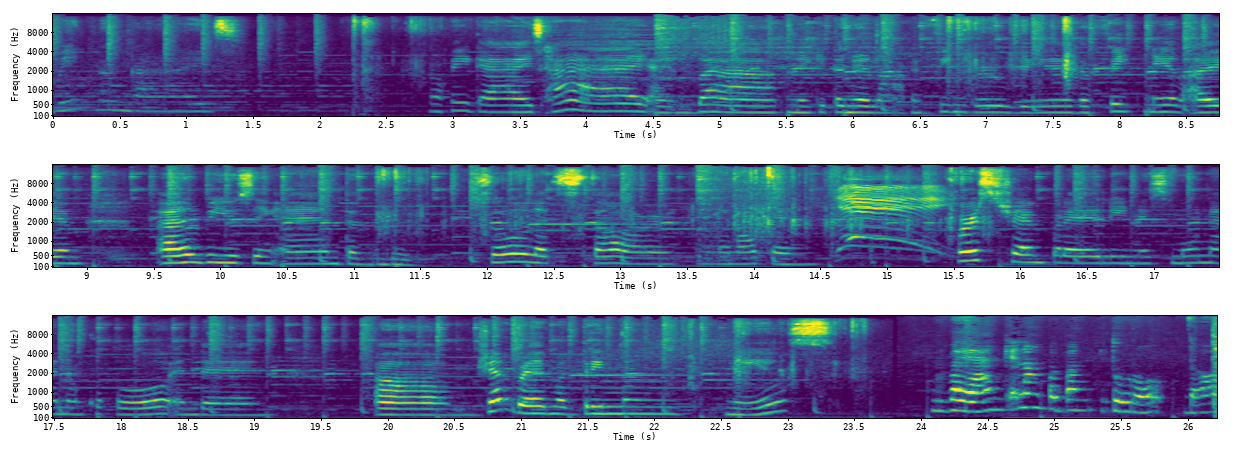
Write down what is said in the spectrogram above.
Wait lang, guys. Okay, guys. Hi! I'm back. Nakikita nyo lang aking finger with the fake nail I am I'll be using and the glue. So, let's start. Tingnan natin. First, syempre, linis muna ng kuko and then um, syempre, mag-trim ng nails. Ano ba yan? Kailangan pa bang ituro? Daw.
